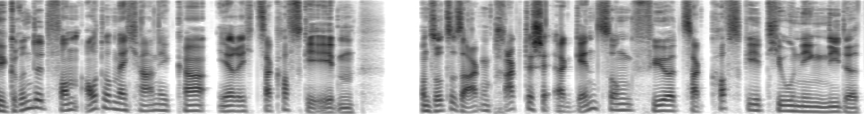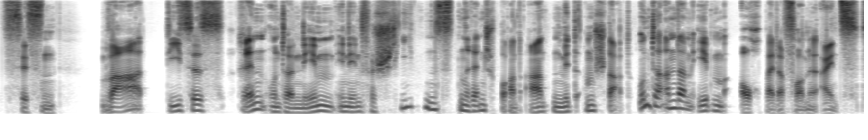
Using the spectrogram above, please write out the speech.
gegründet vom Automechaniker Erich Zakowski eben und sozusagen praktische Ergänzung für Zakowski Tuning Niederzissen war dieses Rennunternehmen in den verschiedensten Rennsportarten mit am Start, unter anderem eben auch bei der Formel 1.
